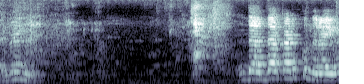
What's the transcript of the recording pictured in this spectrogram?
అయిపోయింది. దద్దా కడుక్కుందిరా ఇక.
